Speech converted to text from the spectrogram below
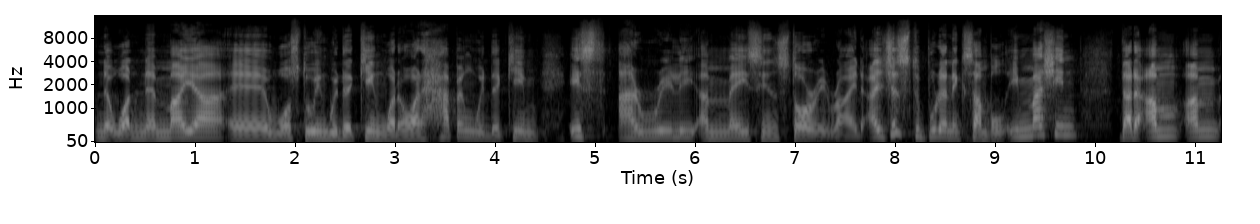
what Nehemiah uh, was doing with the king, what what happened with the king is a really amazing story, right? I just to put an example. Imagine that I'm I'm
